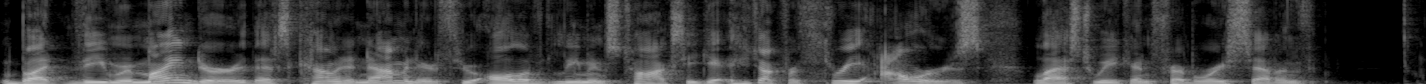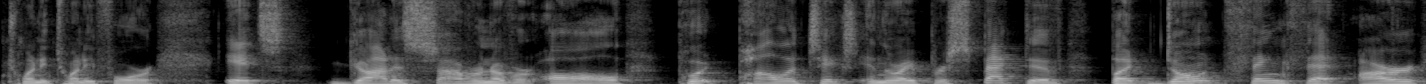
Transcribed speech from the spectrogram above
But the reminder that's common denominator through all of Leeman's talks, he get, he talked for three hours last week on February seventh. 2024. It's God is sovereign over all. Put politics in the right perspective, but don't think that our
